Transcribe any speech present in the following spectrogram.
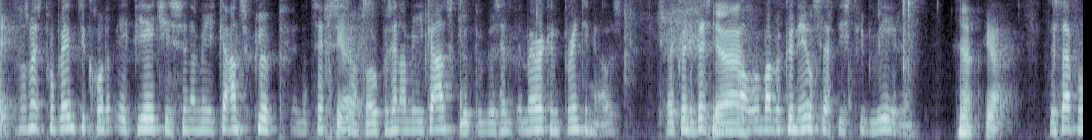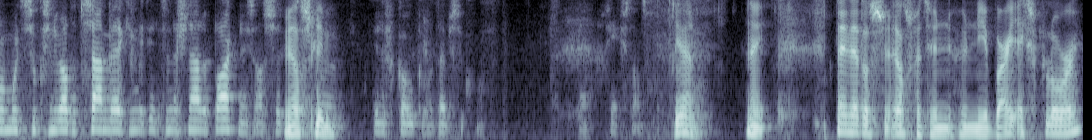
volgens mij is het probleem natuurlijk gewoon dat APH is een Amerikaanse club. En dat zeggen ze Ja. zelf ook. We zijn een Amerikaanse club en we zijn het American Printing House. Wij kunnen best Ja. dingen bouwen, maar we kunnen heel slecht distribueren. Ja, Dus daarvoor moeten, zoeken ze nu altijd samenwerking met internationale partners als ze het toch, slim. eh, willen verkopen. Want daar hebben ze natuurlijk gewoon ja, geen verstand van. ja. Nee. nee, net als, als met hun, hun Nearby Explorer.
